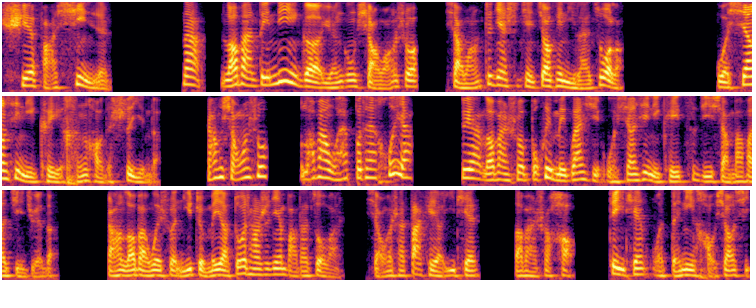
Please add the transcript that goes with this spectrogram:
缺乏信任，那老板对另一个员工小王说：“小王，这件事情交给你来做了，我相信你可以很好的适应的。”然后小王说：“老板，我还不太会啊。”对呀，老板说不会没关系，我相信你可以自己想办法解决的。然后老板问说你准备要多长时间把它做完？小王说大概要一天。老板说好，这一天我等你好消息。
